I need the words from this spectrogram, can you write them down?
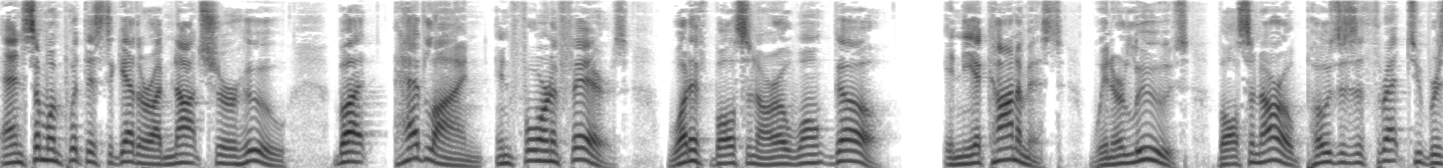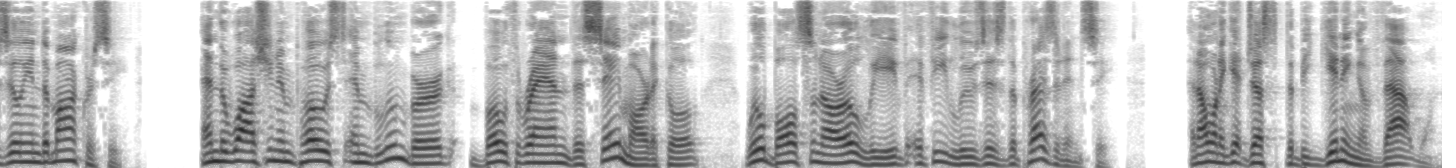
And someone put this together, I'm not sure who, but headline in Foreign Affairs What if Bolsonaro won't go? In The Economist, win or lose, Bolsonaro poses a threat to Brazilian democracy. And the Washington Post and Bloomberg both ran the same article Will Bolsonaro leave if he loses the presidency? And I want to get just the beginning of that one.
